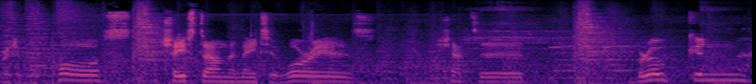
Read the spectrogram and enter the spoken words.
Regiment Horse. Chase down the native warriors. Shattered. Broken.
